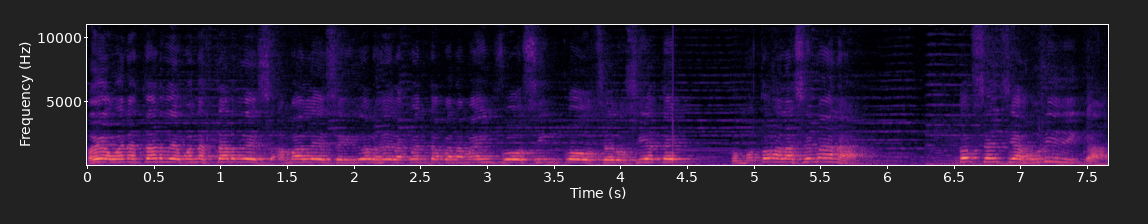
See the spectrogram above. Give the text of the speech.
Oiga, buenas tardes, buenas tardes, amables seguidores de la cuenta Panamá Info 507. Como toda la semana, docencia jurídica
